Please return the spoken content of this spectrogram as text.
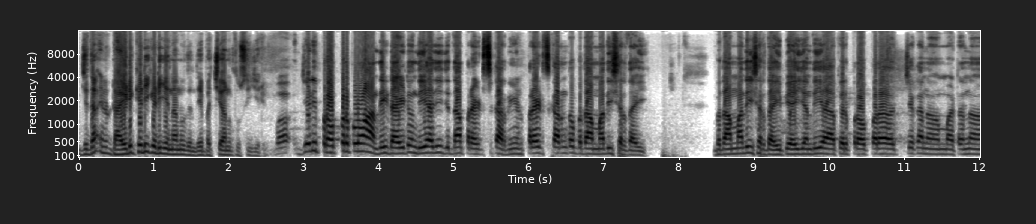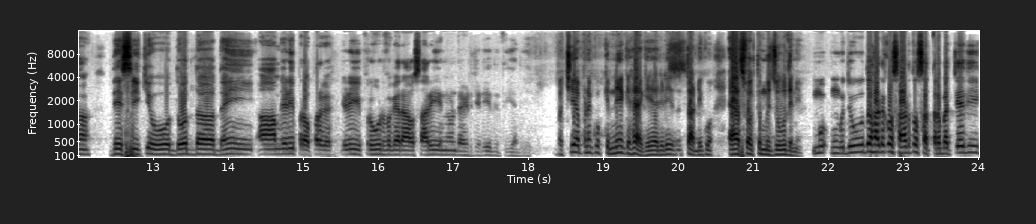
ਜਿੱਦਾਂ ਇਹਨੂੰ ਡਾਈਟ ਕਿਹੜੀ ਕਿਹੜੀ ਇਹਨਾਂ ਨੂੰ ਦਿੰਦੇ ਬੱਚਿਆਂ ਨੂੰ ਤੁਸੀਂ ਜਿਹੜੀ? ਜਿਹੜੀ ਪ੍ਰੋਪਰ ਭਲਵਾਨ ਦੀ ਡਾਈਟ ਹੁੰਦੀ ਆ ਜੀ, ਜਿੱਦਾਂ ਪ੍ਰੈਕਟਿਸ ਕਰਨੀ, ਹੁਣ ਪ੍ਰੈਕਟਿਸ ਕਰਨ ਤੋਂ ਬਦਾਮਾਂ ਦੀ ਸ਼ਰਦਾਈ। ਬਦਾਮਾਂ ਦੀ ਸ਼ਰਦਾਈ ਪਿਆਈ ਜਾਂਦੀ ਆ, ਫਿਰ ਪ੍ਰੋਪਰ ਚਿਕਨ ਮਟਨ ਦੇਸੀ ਘਿਓ, ਦੁੱਧ, ਦਹੀਂ, ਆਮ ਜਿਹੜੀ ਪ੍ਰੋਪਰ ਜਿਹੜੀ ਫਰੂਟ ਵਗੈਰਾ, ਉਹ ਸਾਰੀ ਇਹਨੂੰ ਡਾਈਟ ਜਿਹੜੀ ਦਿੱਤੀ ਜਾਂਦੀ ਹੈ ਬੱਚੇ ਆਪਣੇ ਕੋਲ ਕਿੰਨੇ ਕੁ ਹੈਗੇ ਆ ਜਿਹੜੇ ਤੁਹਾਡੇ ਕੋਲ ਇਸ ਵਕਤ ਮੌਜੂਦ ਨੇ? ਮ- ਮੌਜੂਦ ਸਾਡੇ ਕੋਲ 60 ਤੋਂ 70 ਬੱਚੇ ਜੀ।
